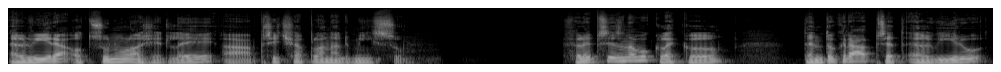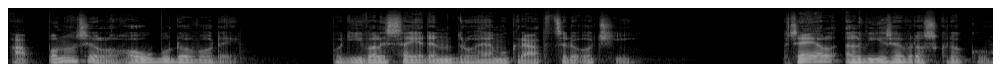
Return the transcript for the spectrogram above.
Elvíra odsunula židli a přičapla nad mísu. Filip si znovu klekl, tentokrát před Elvíru a ponořil houbu do vody. Podívali se jeden druhému krátce do očí. Přejel Elvíře v rozkroku.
